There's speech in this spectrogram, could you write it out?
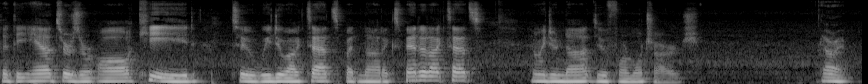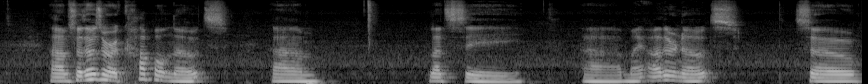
that the answers are all keyed to we do octets but not expanded octets, and we do not do formal charge. All right. Um, so those are a couple notes. Um, let's see. Uh, my other notes so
